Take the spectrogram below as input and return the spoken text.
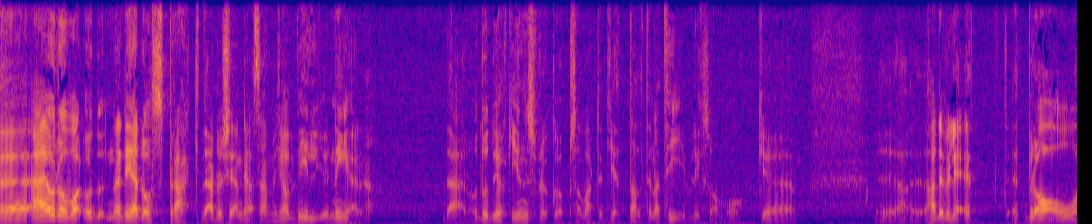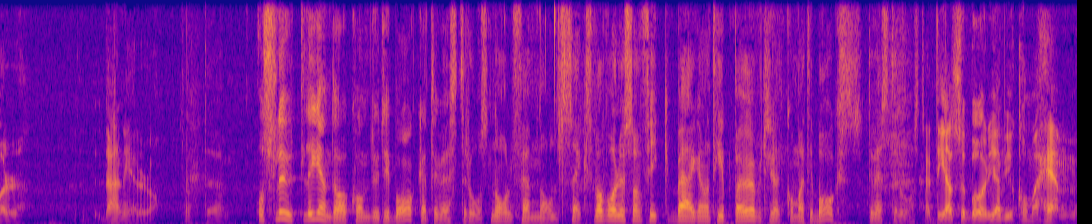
uh, och, då var, och när det då sprack där, då kände jag så här, men jag vill ju ner där. Och då dök Innsbruck upp som varit ett jättealternativ. Liksom. Och, uh, hade väl ett, ett bra år där nere. Då. Att, uh, och slutligen då kom du tillbaka till Västerås 05.06. Vad var det som fick bägaren att tippa över till att komma tillbaks till Västerås? Då? Dels så började vi komma hem,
